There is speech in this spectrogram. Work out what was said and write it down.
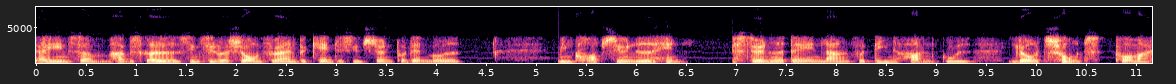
Der er en, som har beskrevet sin situation, før han bekendte sin synd på den måde. Min krop synede hen. Jeg stønnede dagen lang, for din hånd, Gud, lå tungt på mig.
